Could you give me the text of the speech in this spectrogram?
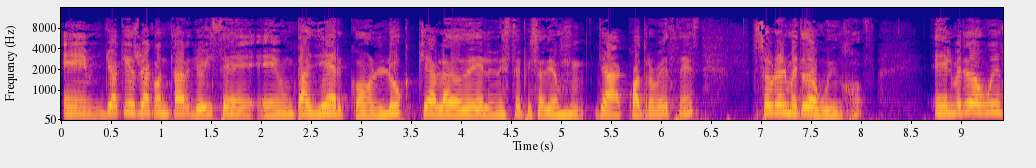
Eh, yo aquí os voy a contar, yo hice eh, un taller con Luke, que he hablado de él en este episodio ya cuatro veces, sobre el método Wim El método Wim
